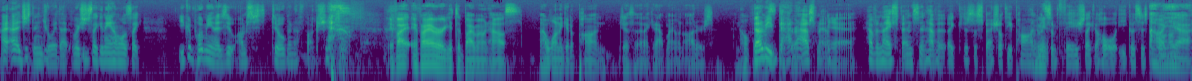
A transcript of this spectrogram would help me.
I, I just enjoy that. Where it's just like an animal is like, you can put me in a zoo, I'm still gonna fuck shit. If I if I ever get to buy my own house, I want to get a pond just so that I can have my own otters. And hopefully That'd be stick around. badass, man. Yeah. Have a nice fence and have a like just a specialty pond mean- with some fish, like a whole ecosystem. Oh going on. yeah.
